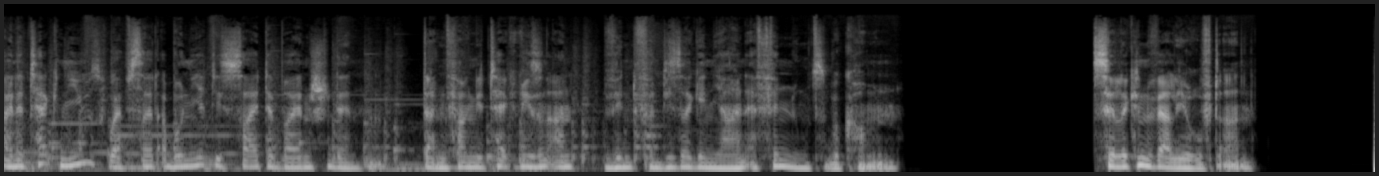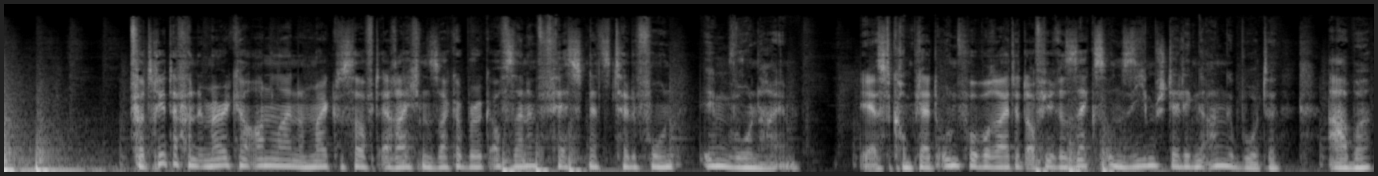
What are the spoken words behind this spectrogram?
Eine Tech-News-Website abonniert die Site der beiden Studenten. Dann fangen die Tech-Riesen an, Wind von dieser genialen Erfindung zu bekommen. Silicon Valley ruft an. Vertreter von America Online und Microsoft erreichen Zuckerberg auf seinem Festnetztelefon im Wohnheim. Er ist komplett unvorbereitet auf ihre sechs- und siebenstelligen Angebote, aber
